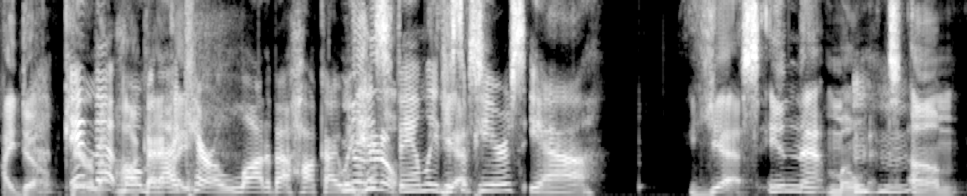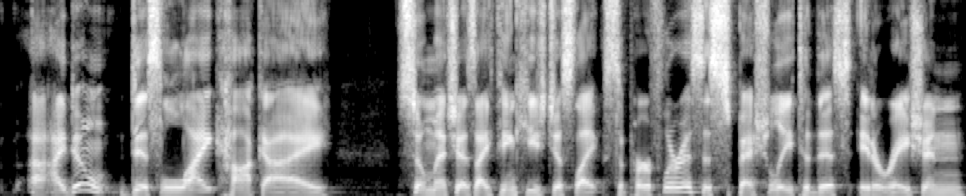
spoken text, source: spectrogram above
I don't care in that moment, Hawkeye. I, care a lot about Hawkeye. When No, no, his no. family Yes. disappears, yeah. Yes, in that moment. Mm-hmm. Um, I don't dislike Hawkeye so much as I think he's just like superfluous, especially to this iteration,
